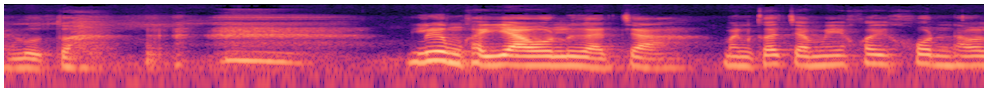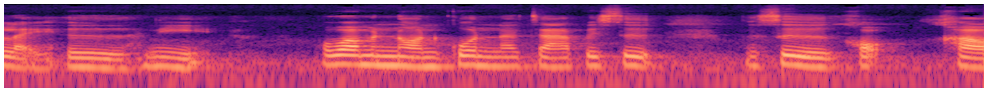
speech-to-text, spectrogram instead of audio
บหลุดตัวเริ่มเขยาเลือดจ้ะมันก็จะไม่ค่อยข้นเท่าไหร่เออนี่ เพราะว่ามันนอนก้นนะจ๊ะไปซื้อไปซื้อเขาเขา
